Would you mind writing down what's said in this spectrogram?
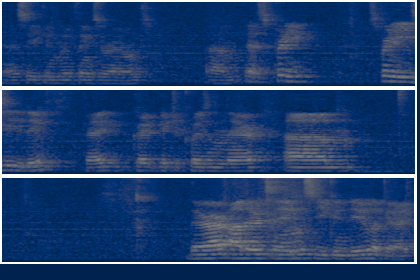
yeah, so you can move things around. Um, yeah, it's pretty, it's pretty easy to do, okay, get your quiz in there. Um, there are other things you can do, like a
